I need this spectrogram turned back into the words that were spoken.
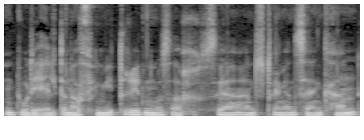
und wo die Eltern auch viel mitreden, was auch sehr anstrengend sein kann.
